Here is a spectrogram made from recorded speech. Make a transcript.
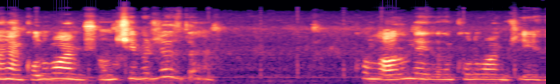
Aynen kolu varmış. Onu çevireceğiz de. Kol lazım değil zaten kolu varmış iyi.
